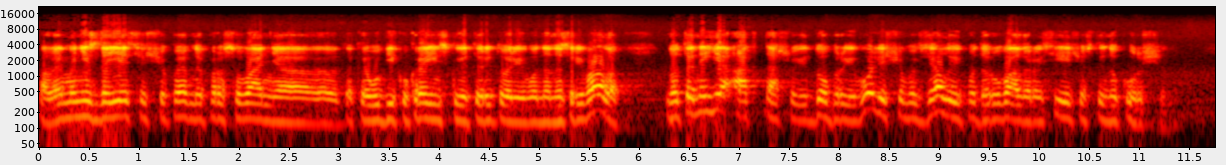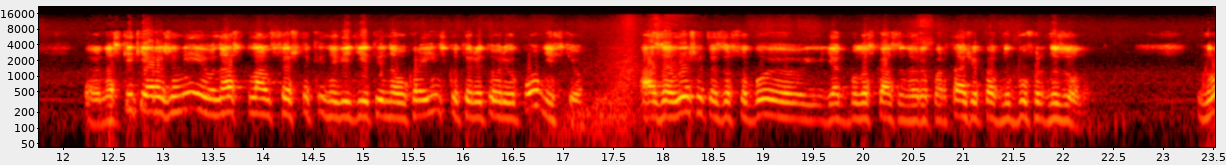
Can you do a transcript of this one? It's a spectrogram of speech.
але мені здається, що певне просування е, таке у бік української території воно назрівало. Ну, це не є акт нашої доброї волі, що ми взяли і подарували Росії частину Курщини. Е, Наскільки я розумію, у нас план все ж таки не відійти на українську територію повністю, а залишити за собою, як було сказано в репортажі, певну буферну зону. Ну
